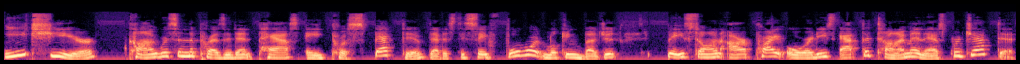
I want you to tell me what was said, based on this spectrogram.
Each year, Congress and the President pass a prospective, that is to say, forward looking budget based on our priorities at the time and as projected.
